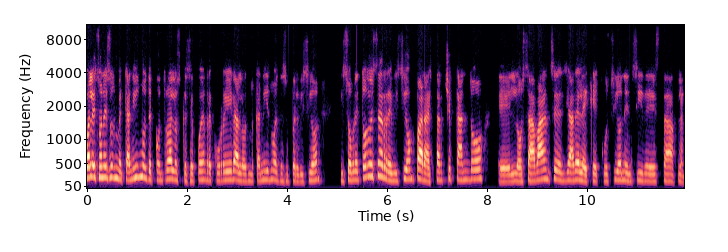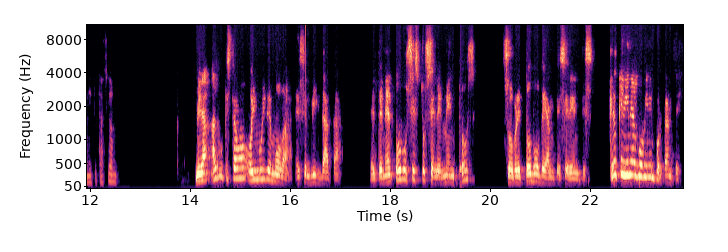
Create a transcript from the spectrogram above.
¿cuáles son esos mecanismos de control a los que se pueden recurrir, a los mecanismos de supervisión y sobre todo esa revisión para estar checando los avances ya de la ejecución en sí de esta planificación? Mira, algo que está hoy muy de moda es el Big Data el tener todos estos elementos, sobre todo de antecedentes. Creo que viene algo bien importante.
